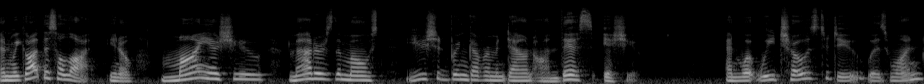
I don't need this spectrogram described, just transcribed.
and we got this a lot, you know, my issue matters the most. You should bring government down on this issue. And what we chose to do was one,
